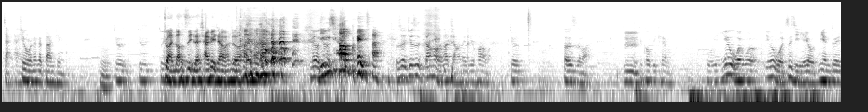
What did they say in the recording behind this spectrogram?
展开就我那个单品，嗯，就就是转到自己的产品上了是吧？没有就是销鬼才，不是就是刚好他讲的那句话嘛，就儿子嘛，嗯。就 copycat 嘛，呼应，因为我我因为我自己也有面对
